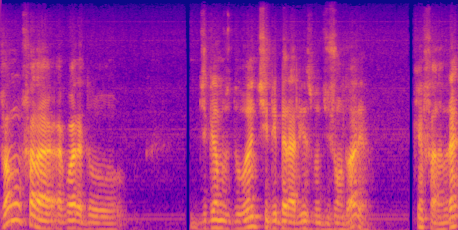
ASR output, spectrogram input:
vamos falar agora do, digamos, do antiliberalismo de João Dória? Quem fala, André?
